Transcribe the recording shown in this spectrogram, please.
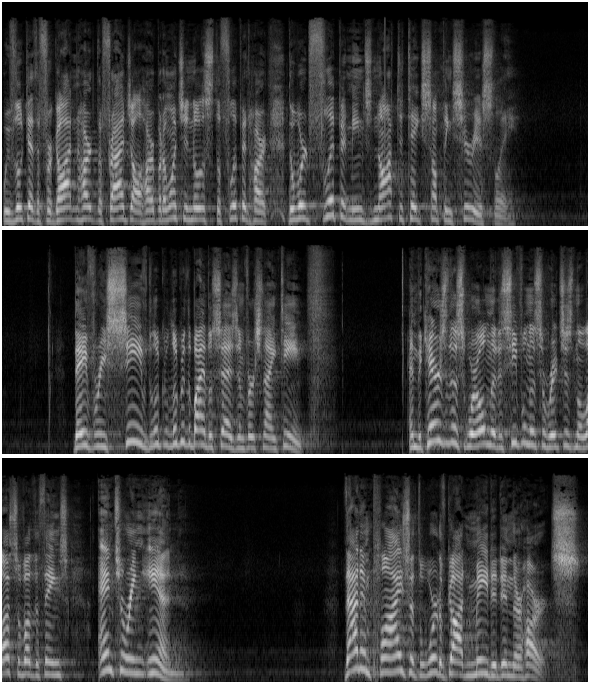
We've looked at the forgotten heart, the fragile heart, but I want you to notice the flippant heart. The word flippant means not to take something seriously. They've received, look, look what the Bible says in verse 19 and the cares of this world and the deceitfulness of riches and the lusts of other things entering in. That implies that the Word of God made it in their hearts.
